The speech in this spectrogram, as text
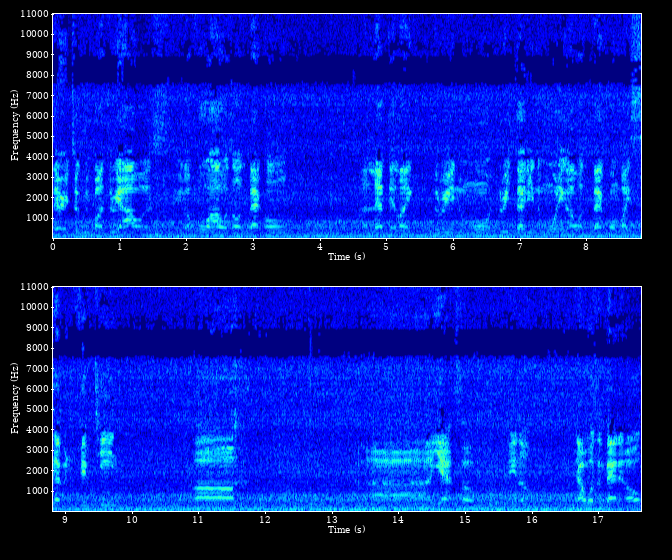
there it took me about three hours, you know, four hours. I was back home. I left at like three in the morning, three thirty in the morning. I was back home by seven fifteen. Uh, uh, yeah, so you know that wasn't bad at all.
